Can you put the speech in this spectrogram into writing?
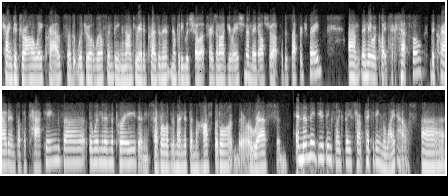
trying to draw away crowds so that Woodrow Wilson, being inaugurated president, nobody would show up for his inauguration and they'd all show up for the suffrage parade. Um, and they were quite successful. The crowd ends up attacking the, the women in the parade, and several of them end up in the hospital and their arrests. And, and then they do things like they start picketing the White House. Uh,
